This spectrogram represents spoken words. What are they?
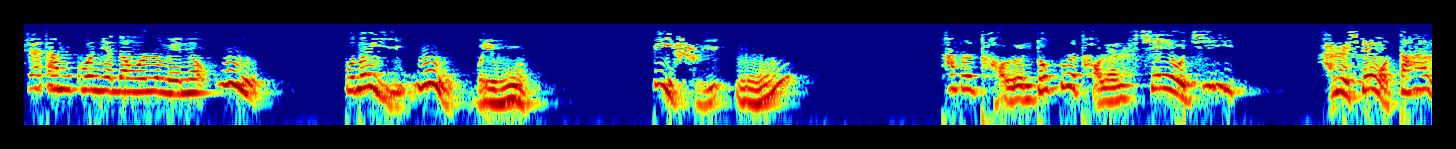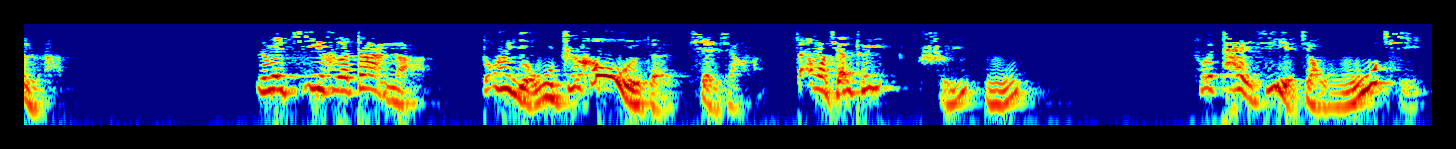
在他们观念当中认为呢，物不能以物为物，必属于无。他的讨论都不是讨论是先有鸡还是先有蛋了，认为鸡和蛋呢都是有物之后的现象了。再往前推，属于无，所以太极也叫无极。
